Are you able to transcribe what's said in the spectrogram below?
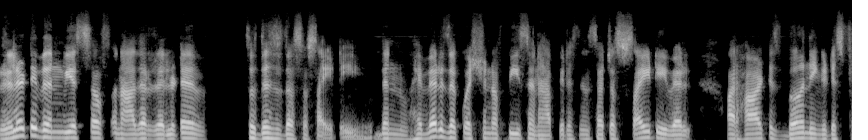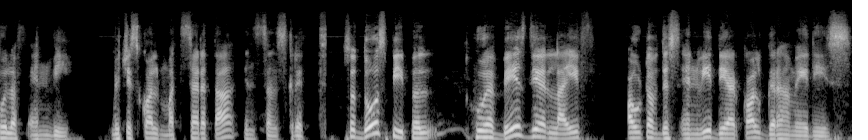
Relative envious of another relative so this is the society then where is the question of peace and happiness in such a society where our heart is burning it is full of envy which is called Matsarata in Sanskrit. So those people who have based their life out of this envy, they are called Grahamedhis.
